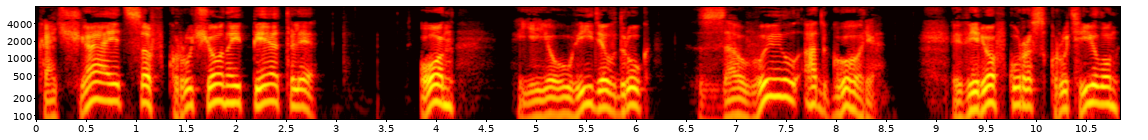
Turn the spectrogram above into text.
качается в крученой петле. Он, ее увидев вдруг, завыл от горя. Веревку раскрутил он,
